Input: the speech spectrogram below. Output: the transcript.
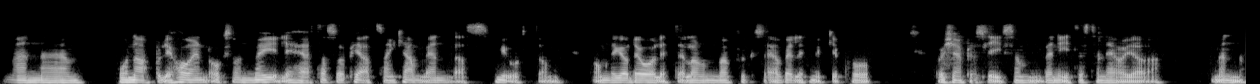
Men eh, och Napoli har en, också en möjlighet, alltså piazzan kan vändas mot dem om det går dåligt eller om de fokuserar väldigt mycket på, på Champions League som Benitez tenderar att göra. Men uh,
